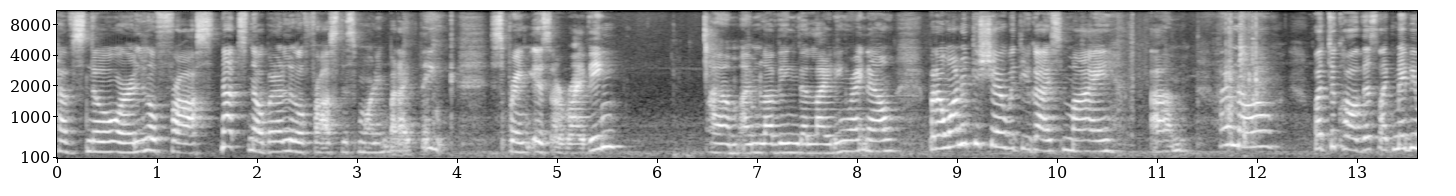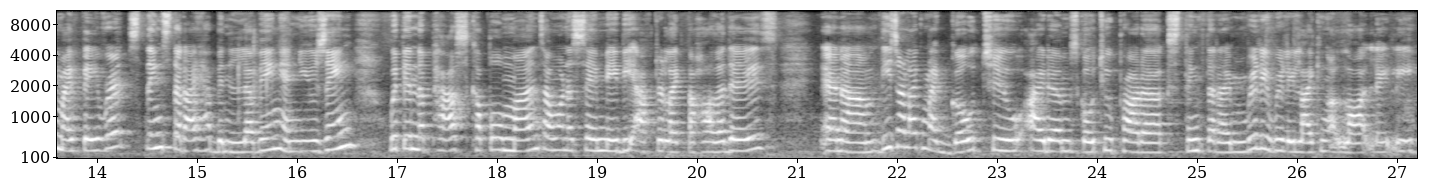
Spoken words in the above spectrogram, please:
have snow or a little frost. Not snow but a little frost this morning but I think spring is arriving. Um, I'm loving the lighting right now but I wanted to share with you guys my um, I don't know what to call this like maybe my favorites things that I have been loving and using within the past couple months. I want to say maybe after like the holidays. And um, these are like my go-to items go-to products things that I'm really really liking a lot lately.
